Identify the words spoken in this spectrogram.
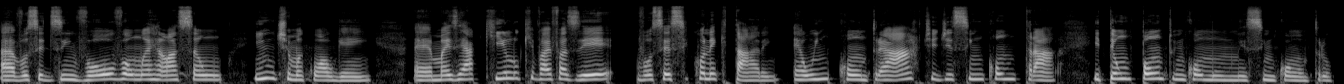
uh, você desenvolva uma relação íntima com alguém, é, mas é aquilo que vai fazer vocês se conectarem. É o encontro, é a arte de se encontrar e ter um ponto em comum nesse encontro.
